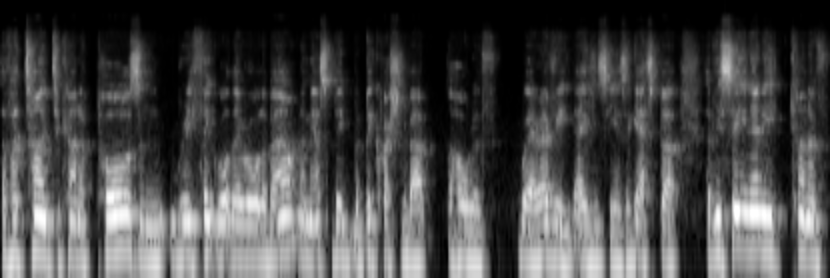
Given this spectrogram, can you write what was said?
have had time to kind of pause and rethink what they're all about? I mean, that's a big, a big question about the whole of where every agency is, I guess. But have you seen any kind of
